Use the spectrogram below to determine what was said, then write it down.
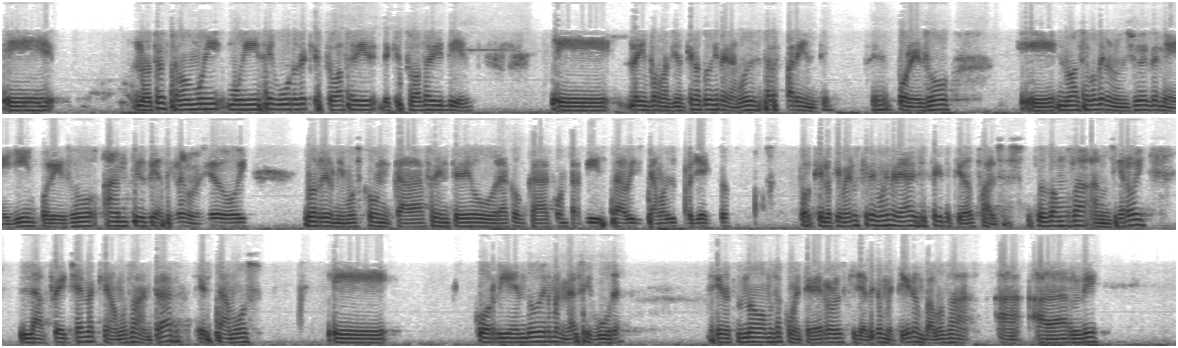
eh, nosotros estamos muy muy seguros de que esto va a salir, de que esto va a salir bien. Eh, la información que nosotros generamos es transparente, por eso eh, no hacemos el anuncio desde Medellín, por eso antes de hacer el anuncio de hoy nos reunimos con cada frente de obra, con cada contratista, visitamos el proyecto, porque lo que menos queremos generar es expectativas falsas. Entonces vamos a anunciar hoy la fecha en la que vamos a entrar. Estamos eh, corriendo de manera segura. nosotros no vamos a cometer errores que ya se cometieron, vamos a darle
